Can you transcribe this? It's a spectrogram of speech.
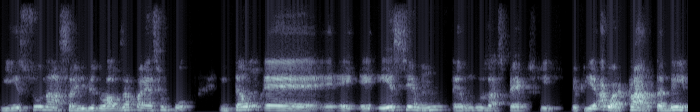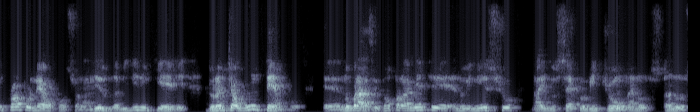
E isso na ação individual desaparece um pouco. Então, é, é, é, esse é um, é um dos aspectos que eu queria. Agora, claro, também o próprio neoconstitucionalismo, na medida em que ele, durante algum tempo, é, no Brasil, notoriamente no início aí do século XXI, né, nos anos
